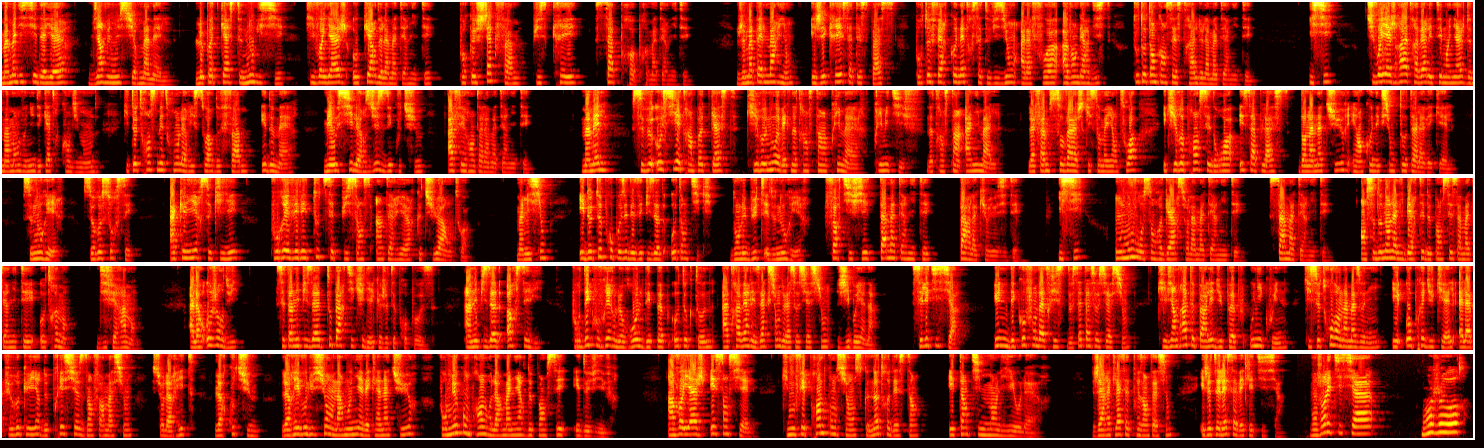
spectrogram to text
Maman d'ici d'ailleurs, bienvenue sur Mamelle, le podcast nourricier qui voyage au cœur de la maternité pour que chaque femme puisse créer sa propre maternité. Je m'appelle Marion et j'ai créé cet espace pour te faire connaître cette vision à la fois avant-gardiste tout autant qu'ancestrale de la maternité. Ici, tu voyageras à travers les témoignages de mamans venues des quatre coins du monde qui te transmettront leur histoire de femme et de mère, mais aussi leurs us et coutumes afférentes à la maternité. Mamelle se veut aussi être un podcast qui renoue avec notre instinct primaire, primitif, notre instinct animal, la femme sauvage qui sommeille en toi et qui reprend ses droits et sa place dans la nature et en connexion totale avec elle. Se nourrir, se ressourcer, accueillir ce qui est pour révéler toute cette puissance intérieure que tu as en toi. Ma mission est de te proposer des épisodes authentiques dont le but est de nourrir, fortifier ta maternité par la curiosité. Ici, on ouvre son regard sur la maternité, sa maternité, en se donnant la liberté de penser sa maternité autrement, différemment. Alors aujourd'hui, c'est un épisode tout particulier que je te propose, un épisode hors série pour découvrir le rôle des peuples autochtones à travers les actions de l'association Jiboyana. C'est Laetitia, une des cofondatrices de cette association, qui viendra te parler du peuple Uniquin qui se trouve en Amazonie et auprès duquel elle a pu recueillir de précieuses informations sur leurs rites, leurs coutumes, leur évolution en harmonie avec la nature pour mieux comprendre leur manière de penser et de vivre. Un voyage essentiel qui nous fait prendre conscience que notre destin est intimement lié au leur. J'arrête là cette présentation et je te laisse avec Laetitia. Bonjour Laetitia. Bonjour.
